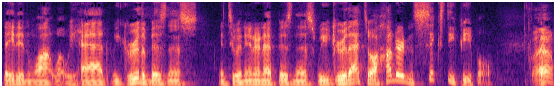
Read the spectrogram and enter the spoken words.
they didn't want what we had. We grew the business into an internet business. We grew that to 160 people. Wow.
